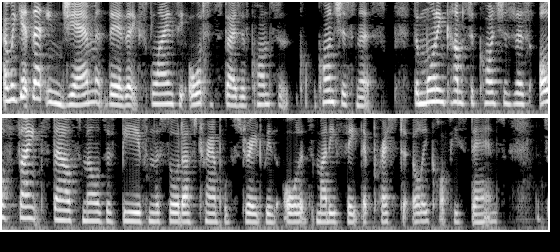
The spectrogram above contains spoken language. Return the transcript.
And we get that enjambment there that explains the altered state of consciousness. The morning comes to consciousness of faint stale smells of beer from the sawdust trampled street with all its muddy feet that press to early coffee stands. That's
